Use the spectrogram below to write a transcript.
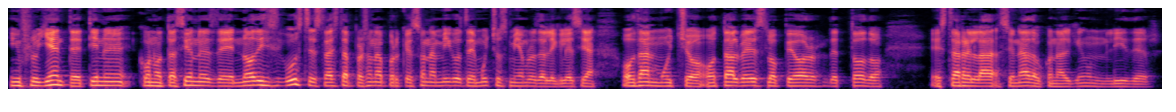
influyente tiene connotaciones de no disgustes a esta persona porque son amigos de muchos miembros de la iglesia o dan mucho o tal vez lo peor de todo está relacionado con algún líder.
